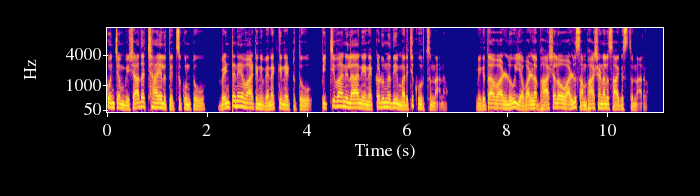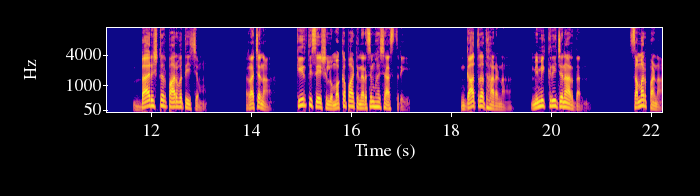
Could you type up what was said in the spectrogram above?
కొంచెం విషాదఛాయలు తెచ్చుకుంటూ వెంటనే వాటిని వెనక్కి నెట్టుతూ పిచ్చివానిలా నేనెక్కడున్నది మరిచి కూర్చున్నాను. మిగతావాళ్ళు ఎవళ్ళ భాషలో వాళ్ళు సంభాషణలు సాగిస్తున్నారు. బ్యారిస్టర్ పార్వతీశం. రచన. కీర్తిశేషులు మొక్కపాటి నరసింహశాస్త్రి. గాత్రధారణ. మిమిక్రీ జనార్దన్. సమర్పణ.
